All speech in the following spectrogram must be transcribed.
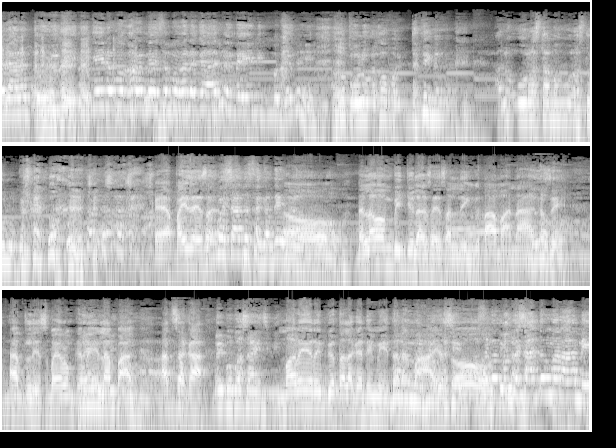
Wala nang tulog eh. Kaya naman karamihan sa mga nag-ano, mahilig mag eh. Ako tulog ako pagdating ng anong oras, tamang oras, tulog na tayo. Kaya pa isa-isa. Huwag masyado sa gabi, no? Oo. Dalawang video lang sa isang linggo. Tama na. Kasi at least mayroon ka na Mayroong ilapag. video. At saka, May babasahin si Mita. mare-review talaga ni Mita ng maayos. kasi- Oo. Kasi Konti pag masyadong marami,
